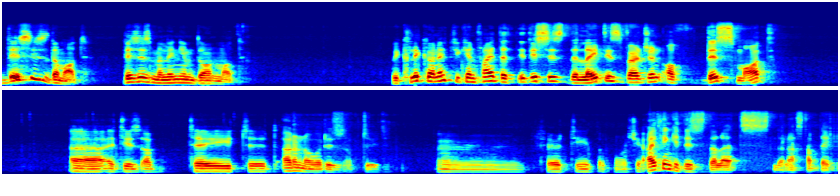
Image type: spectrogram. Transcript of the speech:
This is the mod. This is Millennium Dawn mod. We click on it, you can find that this is the latest version of this mod. Uh, it is updated, I don't know what is updated. Um, 13th of March. I think it is the last, the last update.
